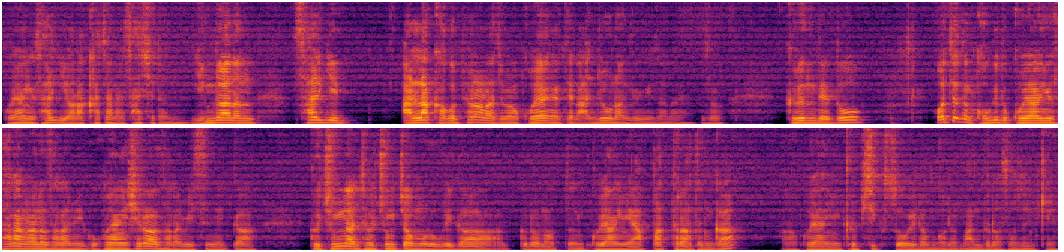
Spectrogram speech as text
고양이 살기 열악하잖아요, 사실은. 인간은 살기 안락하고 편안하지만 고양이한테는 안 좋은 환경이잖아요. 그래서 그런데도 어쨌든 거기도 고양이 사랑하는 사람이 있고 고양이 싫어하는 사람이 있으니까 그 중간 절충점으로 우리가 그런 어떤 고양이 아파트라든가 어, 고양이 급식소 이런 거를 만들어서 좀 이렇게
